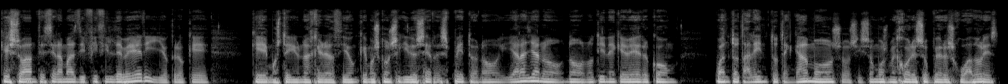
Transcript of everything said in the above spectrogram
eso antes era más difícil de ver y yo creo que, que hemos tenido una generación que hemos conseguido ese respeto, ¿no? Y ahora ya no, no, no tiene que ver con cuánto talento tengamos o si somos mejores o peores jugadores.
